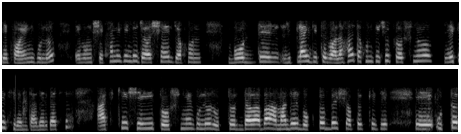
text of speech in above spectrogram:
যে পয়েন্টগুলো এবং সেখানে কিন্তু জজ সাহেব যখন বোর্ডদের রিপ্লাই দিতে বলা হয় তখন কিছু প্রশ্ন রেখেছিলেন তাদের কাছে। আজকে সেই প্রশ্নগুলোর উত্তর দেওয়া বা আমাদের বক্তব্যের সপক্ষে যে উত্তর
